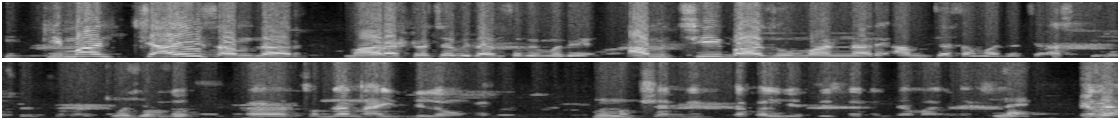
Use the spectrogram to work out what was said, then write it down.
की किमान चाळीस आमदार महाराष्ट्राच्या विधानसभेमध्ये आमची बाजू मांडणारे आमच्या समाजाचे असतील. समजा नाहीच दिलं उमेदवारी पक्षांनी दखल घेतलीच नाही. मागण्या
